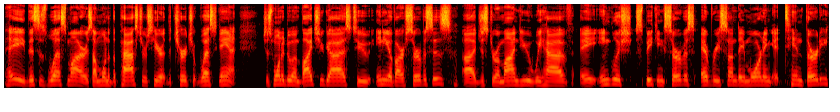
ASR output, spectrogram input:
Hey, this is Wes Myers. I'm one of the pastors here at the church at West Gant. Just wanted to invite you guys to any of our services. Uh, just to remind you, we have a English speaking service every Sunday morning at 10:30,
